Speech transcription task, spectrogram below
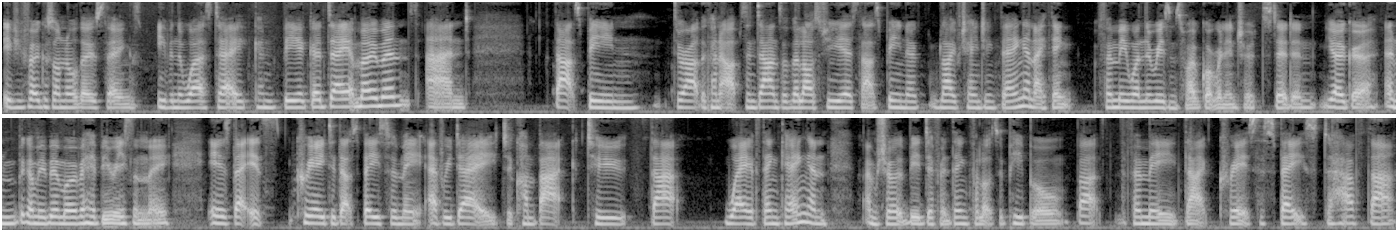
if you focus on all those things, even the worst day can be a good day at moments. And that's been throughout the kind of ups and downs of the last few years, that's been a life changing thing. And I think for me, one of the reasons why I've got really interested in yoga and becoming a bit more of a hippie recently is that it's created that space for me every day to come back to that way of thinking. And I'm sure it'd be a different thing for lots of people. But for me, that creates the space to have that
